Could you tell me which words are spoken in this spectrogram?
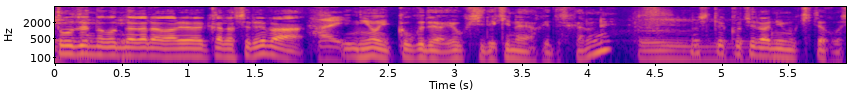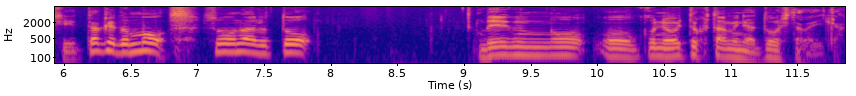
当然のことながら我々からすれば、はい、日本一国では抑止できないわけですからね、そしてこちらにも来てほしい。だけども、そうなると、米軍をここに置いておくためにはどうしたらいいか、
